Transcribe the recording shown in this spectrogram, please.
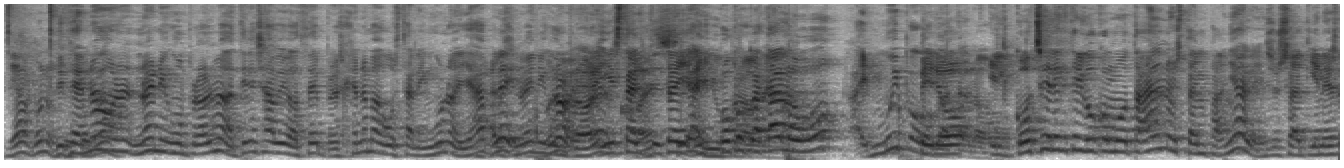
Ya, bueno, Dices, es no, no hay ningún problema, tienes A, B o C, pero es que no me gusta ninguno ya, Vale, pues no hay ningún bueno, problema. ahí está el detalle, sí hay poco problema. catálogo, Hay muy poco Pero catálogo. el coche eléctrico como tal no está en pañales. O sea, tienes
